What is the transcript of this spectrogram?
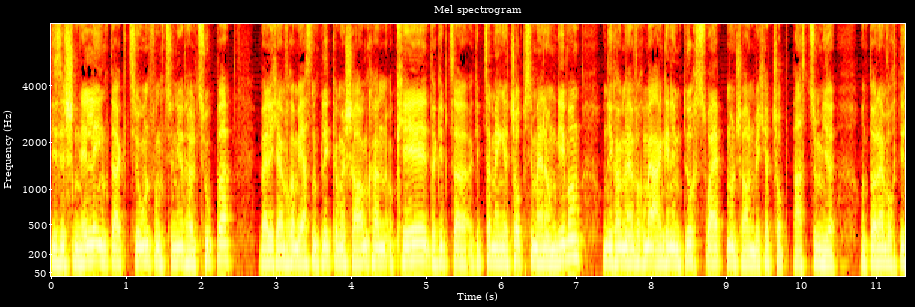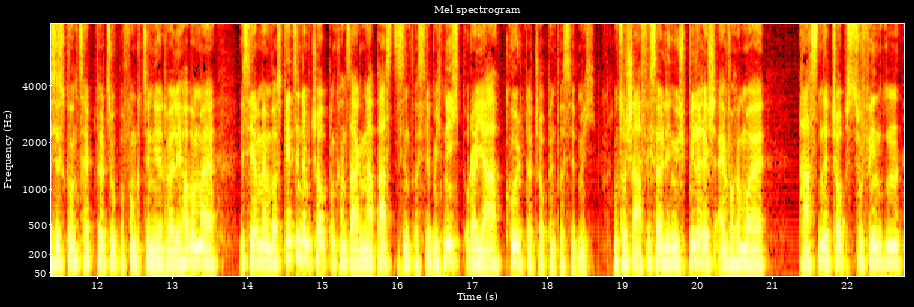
diese schnelle Interaktion funktioniert halt super, weil ich einfach am ersten Blick einmal schauen kann, okay, da gibt's es gibt's eine Menge Jobs in meiner Umgebung und ich kann mir einfach mal angenehm durchswipen und schauen, welcher Job passt zu mir. Und dort einfach dieses Konzept halt super funktioniert, weil ich habe einmal, ich sehe einmal, was geht's in dem Job und kann sagen, na passt, das interessiert mich nicht oder ja, cool, der Job interessiert mich. Und so schaffe ich es halt irgendwie spielerisch einfach einmal passende Jobs zu finden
